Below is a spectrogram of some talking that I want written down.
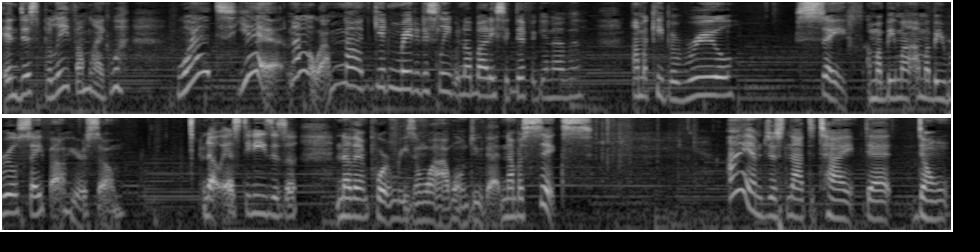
in disbelief. I'm like, what? What? Yeah, no, I'm not getting ready to sleep with nobody significant other. I'm gonna keep it real safe. I'm gonna be my. I'm gonna be real safe out here. So, no, STDs is a, another important reason why I won't do that. Number six, I am just not the type that don't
